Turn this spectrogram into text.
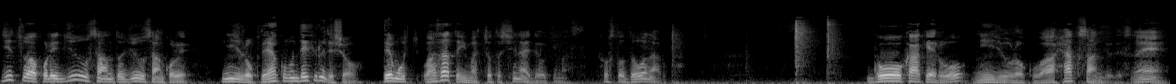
実はこれ13と13これ26で約分できるでしょう。でもわざと今ちょっとしないでおきます。そうするとどうなるか。5×26 は130ですね。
